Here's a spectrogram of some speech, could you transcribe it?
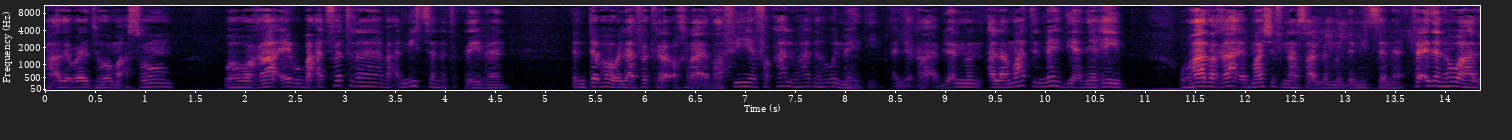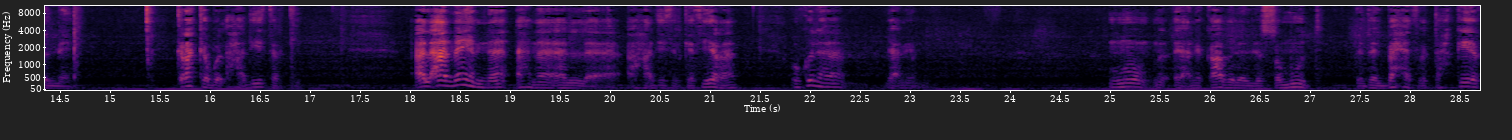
وهذا الولد هو معصوم وهو غائب وبعد فترة بعد 100 سنة تقريبا انتبهوا إلى فكرة أخرى إضافية فقالوا هذا هو المهدي اللي غائب. لأن من علامات المهدي أن يغيب وهذا غائب ما شفناه صار له مدة 100 سنة. فإذا هو هذا المهدي ركبوا الأحاديث تركيب. الآن ما يهمنا إحنا الأحاديث الكثيرة وكلها يعني مو يعني قابلة للصمود لدى البحث والتحقيق.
